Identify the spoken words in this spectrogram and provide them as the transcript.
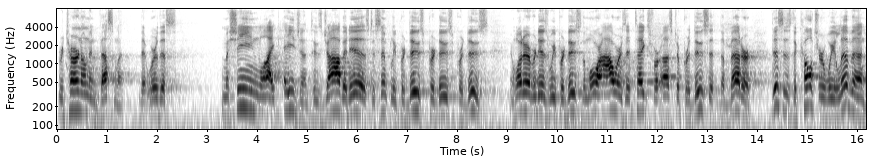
return on investment, that we're this machine like agent whose job it is to simply produce, produce, produce. And whatever it is we produce, the more hours it takes for us to produce it, the better. This is the culture we live in,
